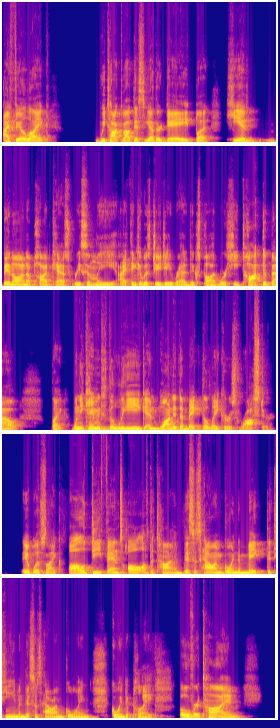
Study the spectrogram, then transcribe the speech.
I feel like we talked about this the other day, but he had been on a podcast recently. I think it was JJ Redick's pod, where he talked about like when he came into the league and wanted to make the Lakers roster. It was like all defense all of the time. This is how I'm going to make the team, and this is how I'm going going to play. Over time,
